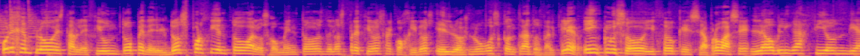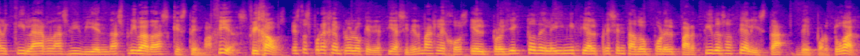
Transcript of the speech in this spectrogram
Por ejemplo, estableció un tope del 2% a los aumentos de los precios recogidos en los nuevos contratos de alquiler. E incluso hizo que se aprobase la obligación de alquilar las viviendas privadas que estén vacías. Fijaos, esto es por ejemplo lo que decía sin ir más lejos el proyecto de ley inicial presentado por el Partido Socialista de Portugal.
